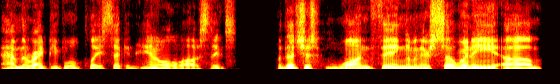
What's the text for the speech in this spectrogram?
Having the right people in place that can handle a lot of things. But that's just one thing. I mean, there's so many um,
